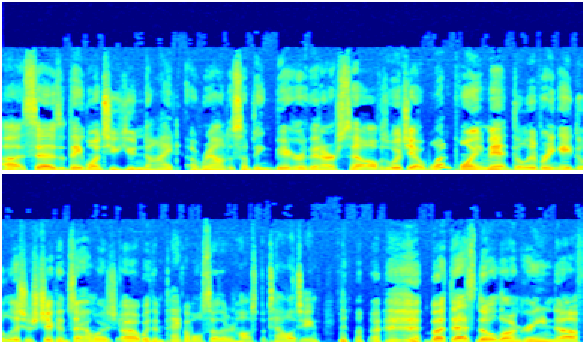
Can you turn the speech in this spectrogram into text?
uh, says they want to unite around something bigger than ourselves, which at one point meant delivering a delicious chicken sandwich uh, with impeccable Southern hospitality. but that's no longer enough,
